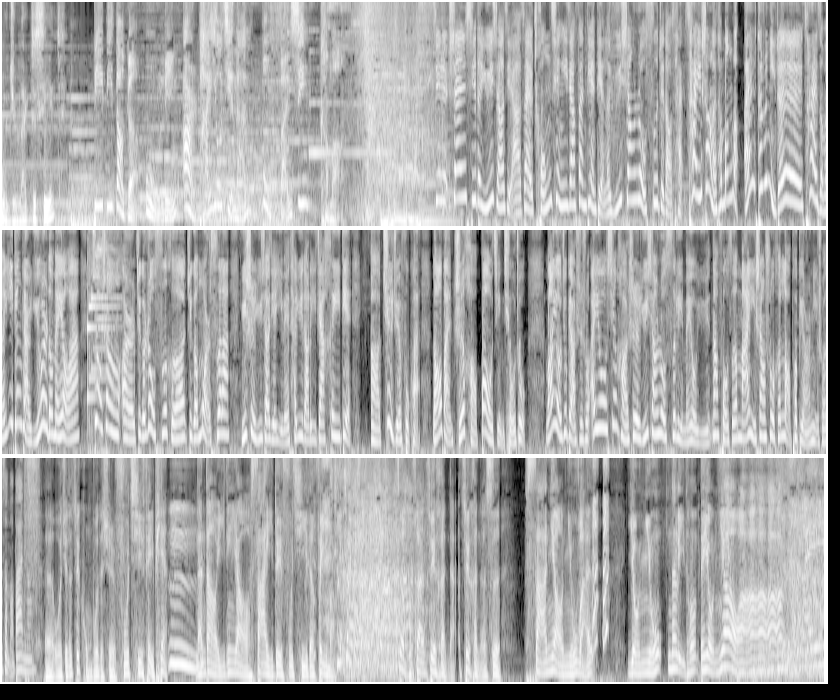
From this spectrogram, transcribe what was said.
would you like to see it? B B Dog 五零二，排忧解难不烦心，Come on。近日，山西的于小姐啊，在重庆一家饭店点了鱼香肉丝这道菜，菜一上来她懵了，哎，她说你这菜怎么一丁点鱼味都没有啊？就剩呃这个肉丝和这个木耳丝啦。于是于小姐以为她遇到了一家黑店。啊、拒绝付款，老板只好报警求助。网友就表示说：“哎呦，幸好是鱼香肉丝里没有鱼，那否则蚂蚁上树和老婆饼，你说怎么办呢呃，我觉得最恐怖的是夫妻肺片。嗯，难道一定要杀一对夫妻的肺吗？这不算最狠的，最狠的是撒尿牛丸。有牛，那里头得有尿啊啊啊啊！？”哎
